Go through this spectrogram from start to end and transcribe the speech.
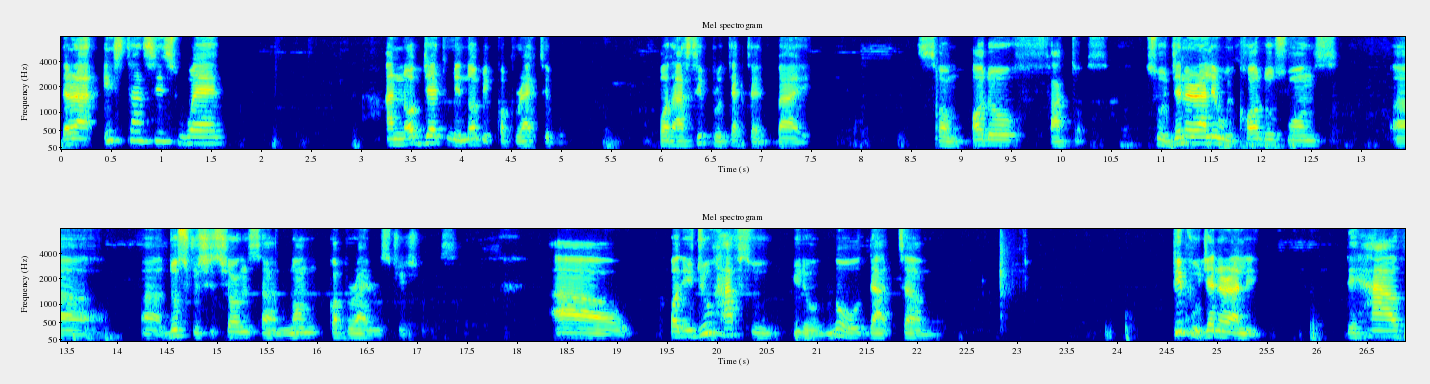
There are instances where an object may not be copyrightable, but are still protected by some other factors. So generally we call those ones, uh, uh, those restrictions are non-copyright restrictions. Uh, but you do have to, you know, know that um, people generally, they have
